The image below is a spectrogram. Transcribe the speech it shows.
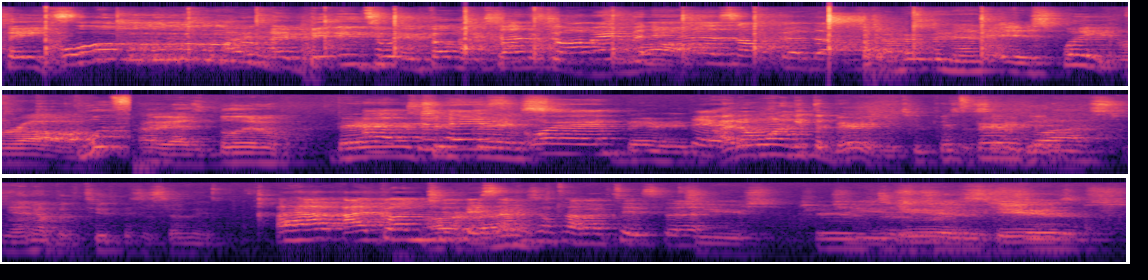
taste. I, I bit into it and felt my stomach just strawberry banana is not good though. Strawberry banana is Wait, raw. what's Alright guys, blue. berry Uh, or toothpaste toothpaste? or berry. berry. I don't want to get the berry. The toothpaste It's is berry so good. blast. Yeah, I know, but the toothpaste is so good. I have I've gotten toothpaste Alright. every single time I've tasted it. Cheers. Cheers. Cheers, cheers.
